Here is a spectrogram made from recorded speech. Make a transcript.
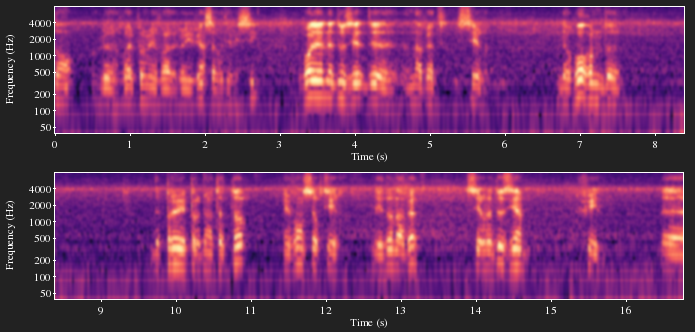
dans le premier va-et-vient, ça veut dire ici. Voilà les deux, navettes sur le borne de, premier permutateur et vont sortir les deux navettes sur le deuxième fil euh.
